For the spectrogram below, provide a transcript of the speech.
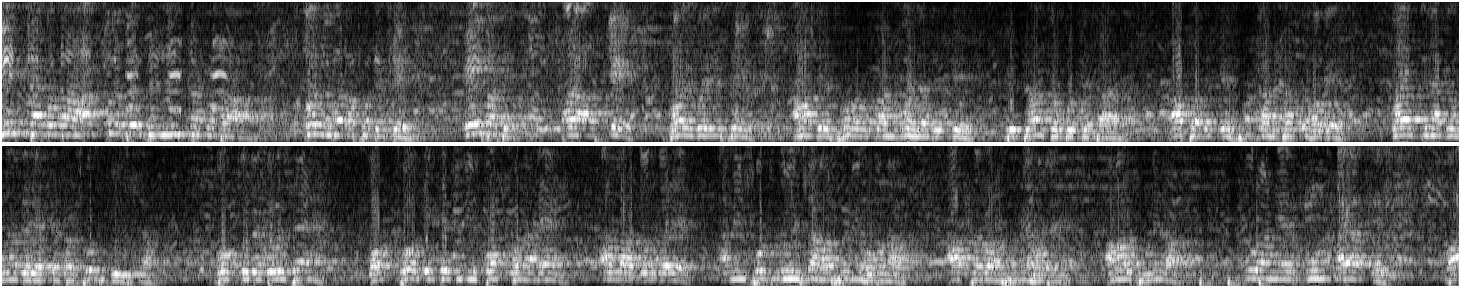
মিথ্যা। কথা। হাত তুলে বলছেন মিথ্যা কথা। ধন্যবাদ আপনাদেরকে। এইভাবে তারা আজকে ঘরে ঘরে এসে আমাদের সরল প্রাণ মহিলাদেরকে বিভ্রান্ত করতে চায়। আপনাদেরকে সাবধান থাকতে হবে। কয়েকদিন আগে ওনাদের একটা তার শফিকুল ইসলাম বক্তব্যে বলেছেন পক্ষ দেখে যদি পক্ষ না নেন আল্লাহ দরবারে আমি শফিকুল ইসলাম আসামি হব না আপনারও আসামি হবেন আমার বোনেরা কোরআনের কোন আয়াতে বা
